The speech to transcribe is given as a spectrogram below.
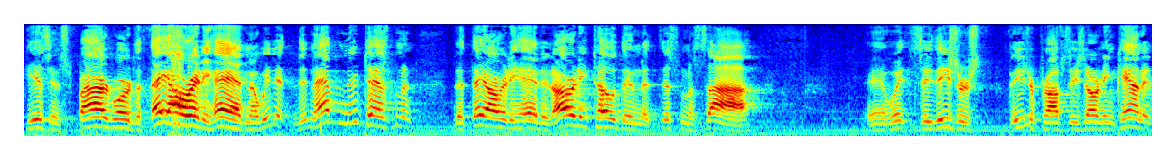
His inspired word that they already had. Now, we didn't have the New Testament, that they already had it already told them that this Messiah, and we see these are these are prophecies aren't even counted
